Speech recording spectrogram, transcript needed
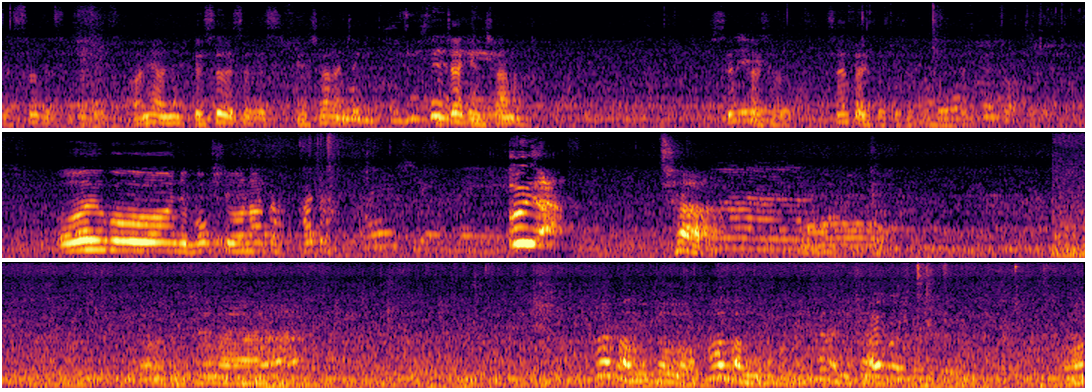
됐어 됐어 됐어 아니 아니 됐어 됐어 됐어 괜찮아 이제 진짜 괜찮아 센터 저 센터 이렇게 들어가는데. 어이구 이제 목 시원하다. 가자. 으야! 차. 어. 야, 괜찮아. 하나도 안 무서워. 하나도 안 무서워. 괜찮아 괜찮아. 어.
